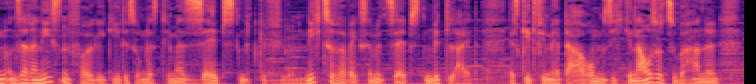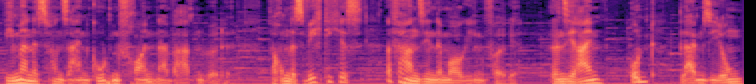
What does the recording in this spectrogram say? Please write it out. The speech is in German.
In unserer nächsten Folge geht es um das Thema Selbstmitgefühl. Nicht zu verwechseln mit Selbstmitleid. Es geht vielmehr darum, sich genauso zu behandeln, wie man es von seinen guten Freunden erwarten würde. Warum das wichtig ist, erfahren Sie in der morgigen Folge. Hören Sie rein und bleiben Sie jung.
